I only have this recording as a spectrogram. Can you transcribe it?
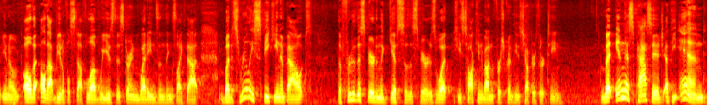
you know, all that, all that beautiful stuff. Love, we use this during weddings and things like that. But it's really speaking about the fruit of the Spirit and the gifts of the Spirit, is what he's talking about in 1 Corinthians chapter 13. But in this passage, at the end,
